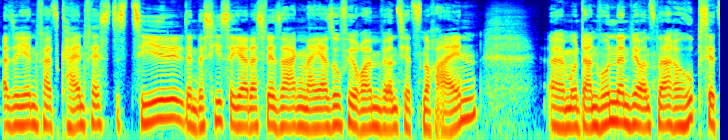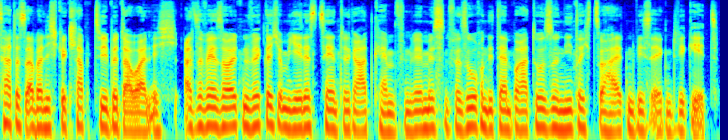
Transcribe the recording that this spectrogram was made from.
Also jedenfalls kein festes Ziel, denn das hieße ja, dass wir sagen, naja, so viel räumen wir uns jetzt noch ein. Ähm, und dann wundern wir uns nachher, hups, jetzt hat es aber nicht geklappt, wie bedauerlich. Also wir sollten wirklich um jedes Zehntel Grad kämpfen. Wir müssen versuchen, die Temperatur so niedrig zu halten, wie es irgendwie geht.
